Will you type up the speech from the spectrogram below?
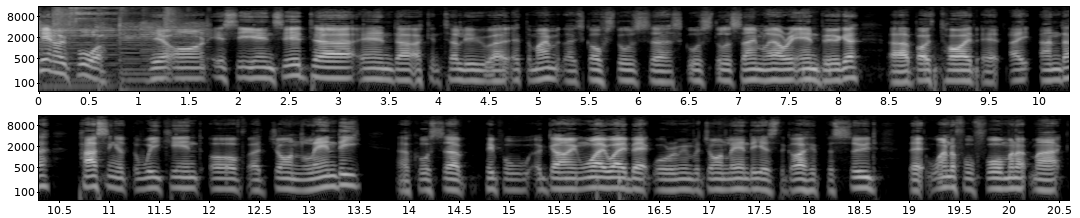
10.04 here on SENZ, uh, and uh, I can tell you uh, at the moment those golf scores, uh, scores still the same. Lowry and Berger uh, both tied at 8 under. Passing at the weekend of uh, John Landy. of course, people are going way, way back will remember John Landy as the guy who pursued that wonderful four minute mark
